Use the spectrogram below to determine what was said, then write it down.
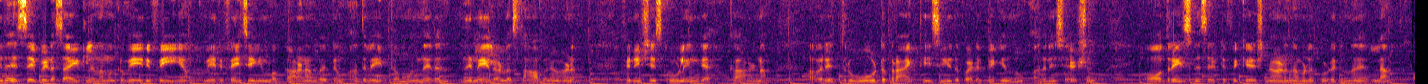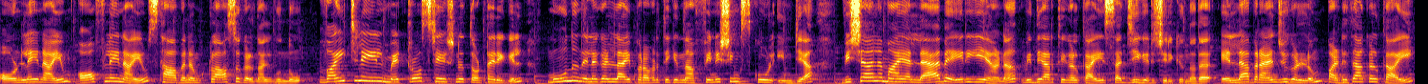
ഇത് എസ് ഐ പിയുടെ സൈറ്റിൽ നമുക്ക് വെരിഫൈ ചെയ്യാം. വെരിഫൈ ചെയ്യുമ്പോൾ കാണാൻ പറ്റും. അതിൽ ഏറ്റവും മുൻനിര നിലയിലുള്ള സ്ഥാപനമാണ് ഫിനിഷ് സ്കൂൾ ഇന്ത്യ കാരണം അവരെ ത്രൂ ഔട്ട് പ്രാക്ടീസ് ചെയ്ത് പഠിപ്പിക്കുന്നു. അതിനുശേഷം ഓതറൈസ്ഡ് സർട്ടിഫിക്കേഷനാണ് നമ്മൾ കൊടുക്കുന്നതെല്ലാം. ഓൺലൈനായും ഓഫ്ലൈനായും സ്ഥാപനം ക്ലാസുകൾ നൽകുന്നു. വൈറ്റിലയിൽ മെട്രോ സ്റ്റേഷന് തൊട്ടരികിൽ മൂന്ന് നിലകളിലായി പ്രവർത്തിക്കുന്ന ഫിനിഷിംഗ് സ്കൂൾ ഇന്ത്യ വിശാലമായ ലാബ് ഏരിയയാണ് വിദ്യാർത്ഥികൾക്കായി സജ്ജീകരിച്ചിരിക്കുന്നത്. എല്ലാ ബ്രാഞ്ചുകളിലും പഠിതാക്കൾക്കായി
